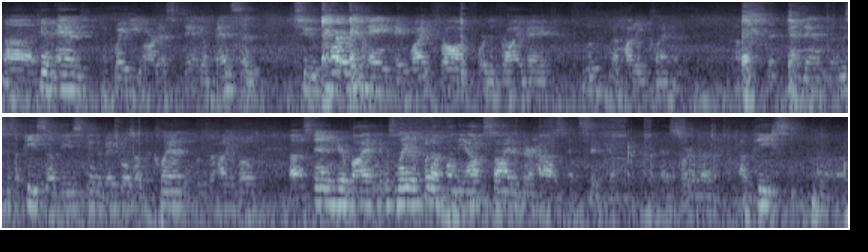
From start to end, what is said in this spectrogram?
uh, him and Quavy artist Daniel Benson, to carve and paint a white frog for the Dry Bay Lukaax̱.ádi clan. Uh, and then and this is a piece of these individuals of the clan, the Luknahari folk, uh, standing here by it, and it was later put up on the outside of their house at Sitka as sort of a, a piece. Uh,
